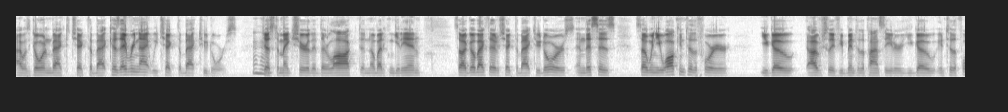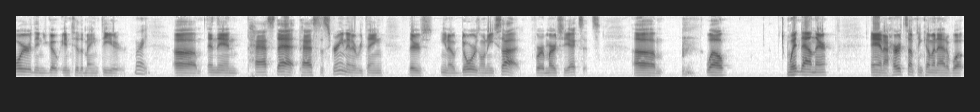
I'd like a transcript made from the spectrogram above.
I was going back to check the back because every night we check the back two doors just to make sure that they're locked and nobody can get in. So I go back there to check the back two doors, and this is so when you walk into the foyer, you go obviously if you've been to the Pines Theater, you go into the foyer, then you go into the main theater. right. Um, and then past that, past the screen and everything, there's you know doors on each side for emergency exits. Um, well, went down there, and I heard something coming out of what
